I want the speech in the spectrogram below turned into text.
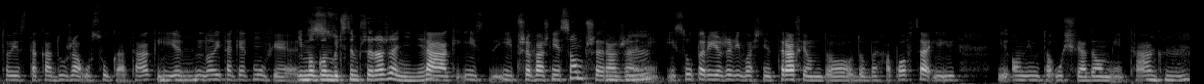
to jest taka duża usługa, tak? I, Mhm. No i tak jak mówię... I mogą być tym przerażeni, nie? Tak, i, i przeważnie są przerażeni. Mhm. I super, jeżeli właśnie trafią do, do BHP-owca i, i on im to uświadomi, tak? Mhm.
